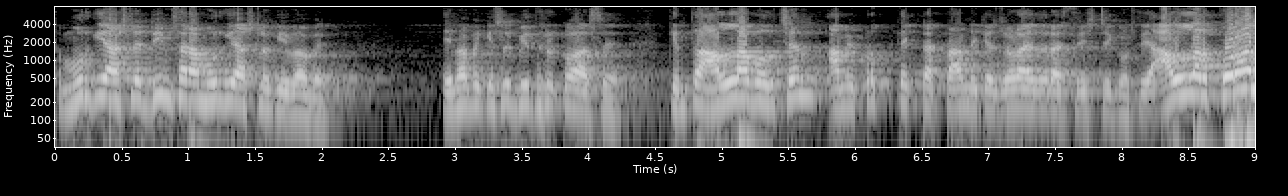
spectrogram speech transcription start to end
তো মুরগি আসলে ডিম ছাড়া মুরগি আসলো কীভাবে? এভাবে কিছু বিতর্ক আছে। কিন্তু আল্লাহ বলছেন, আমি প্রত্যেকটা প্রাণীকে জোড়ায় জোড়ায় সৃষ্টি করছি। আল্লাহর কোরআন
